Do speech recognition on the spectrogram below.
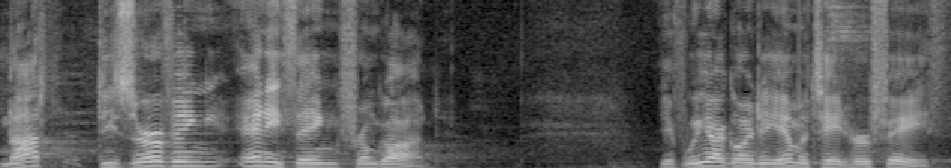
not deserving anything from God. If we are going to imitate her faith,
